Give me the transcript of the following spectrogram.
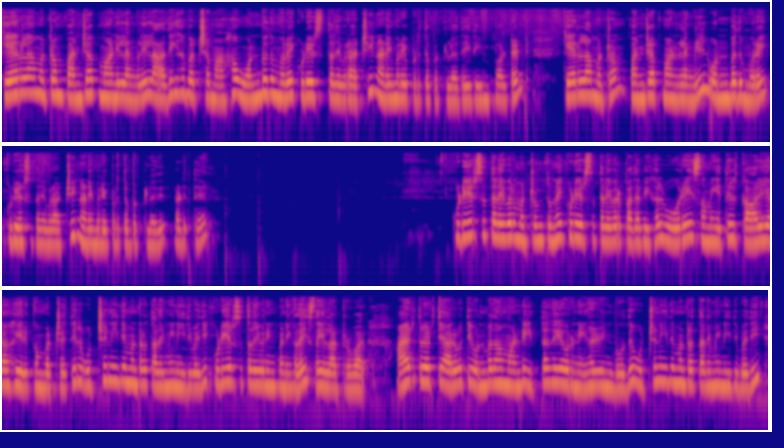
கேரளா மற்றும் பஞ்சாப் மாநிலங்களில் அதிகபட்சமாக ஒன்பது முறை குடியரசுத் தலைவராட்சி நடைமுறைப்படுத்தப்பட்டுள்ளது. இது இம்பார்ட்டண்ட் கேரளா மற்றும் பஞ்சாப் மாநிலங்களில் ஒன்பது முறை குடியரசுத் தலைவர் ஆட்சி நடைமுறைப்படுத்தப்பட்டுள்ளது. அடுத்து குடியரசுத் தலைவர் மற்றும் துணை குடியரசுத் தலைவர் பதவிகள் ஒரே சமயத்தில் காலியாக இருக்கும் பட்சத்தில் உச்சநீதிமன்ற தலைமை நீதிபதி குடியரசுத் தலைவரின் பணிகளை செயலாற்றுவார். ஆயிரத்தி தொள்ளாயிரத்தி அறுபத்தி ஒன்பதாம் ஆண்டு இத்தகைய ஒரு நிகழ்வின் போது உச்சநீதிமன்ற தலைமை நீதிபதி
